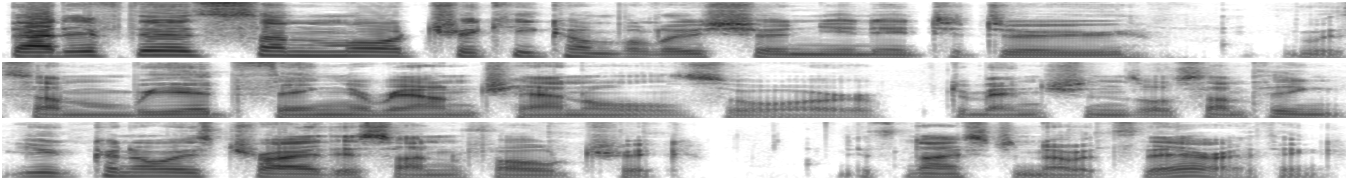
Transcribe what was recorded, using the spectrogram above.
But if there's some more tricky convolution you need to do with some weird thing around channels or dimensions or something, you can always try this unfold trick. It's nice to know it's there, I think.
